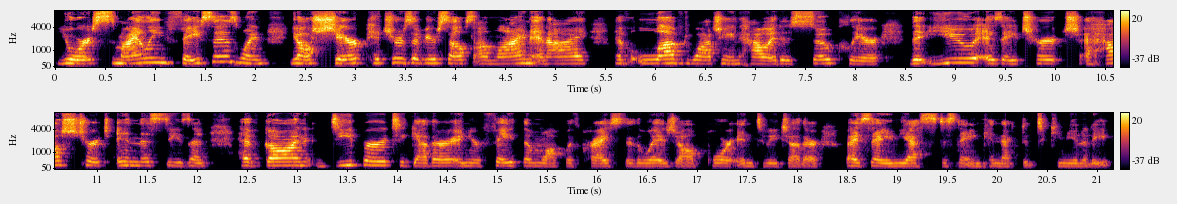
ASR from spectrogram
your smiling faces when y'all share pictures of yourselves online. And I have loved watching how it is so clear that you, as a church, a house church in this season, have gone deeper together in your faith and walk with Christ through the ways y'all pour into each other by saying yes to staying connected to community.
